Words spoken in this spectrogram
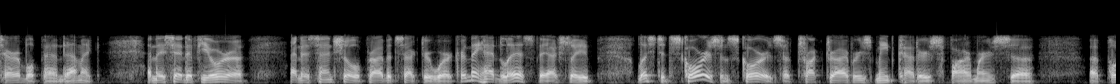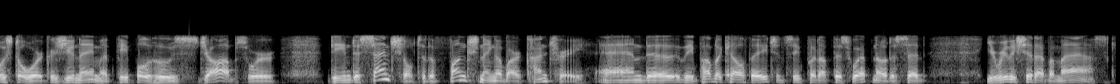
terrible pandemic, and they said if you're a an essential private sector worker, and they had lists. They actually listed scores and scores of truck drivers, meat cutters, farmers. Uh, uh, postal workers, you name it, people whose jobs were deemed essential to the functioning of our country. And uh, the Public Health Agency put up this web notice said, you really should have a mask.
